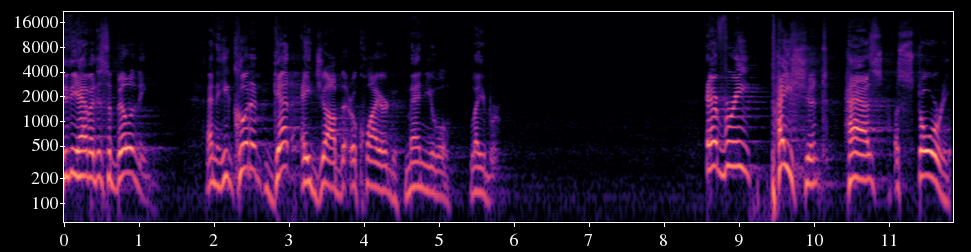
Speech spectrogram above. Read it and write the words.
Did he have a disability and he couldn't get a job that required manual labor? Every patient has a story.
